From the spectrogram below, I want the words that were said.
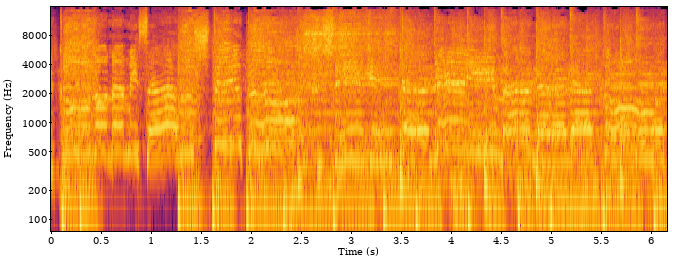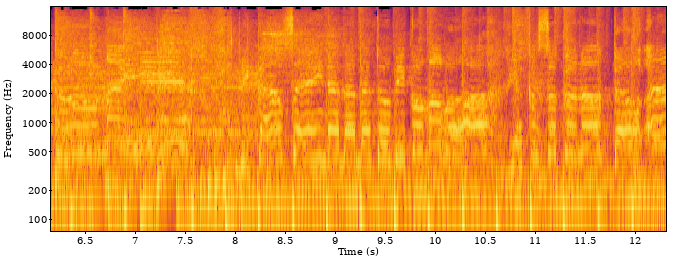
祝の波さしてゆく。不思議だね今なら怖くない。未完成なまま飛び込もう。約束のドア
